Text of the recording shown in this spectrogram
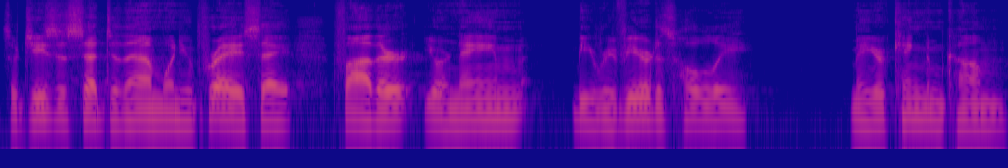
So Jesus said to them, When you pray, say, Father, your name be revered as holy. May your kingdom come.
